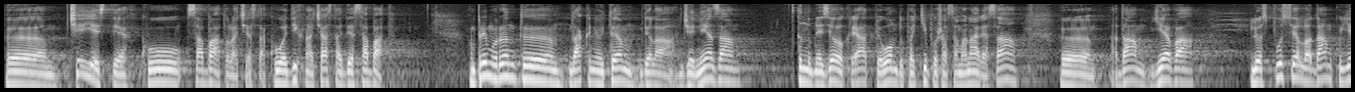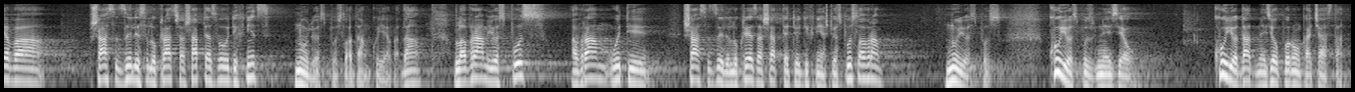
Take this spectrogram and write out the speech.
Uh, ce este cu sabatul acesta, cu odihna aceasta de sabat? În primul rând, dacă ne uităm de la Geneza, când Dumnezeu a creat pe om după chipul și asemănarea sa, Adam, Eva, le-a spus el Adam cu Eva, șase zile să lucrați și a șaptea să vă odihniți? Nu le-a spus la Adam cu Eva, da? La Avram i-a spus, Avram, uite, șase zile lucrezi, a șaptea te odihnești. I-a spus la Avram? Nu i-a spus. Cui i-a spus Dumnezeu? Cui i-a dat Dumnezeu porunca aceasta?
